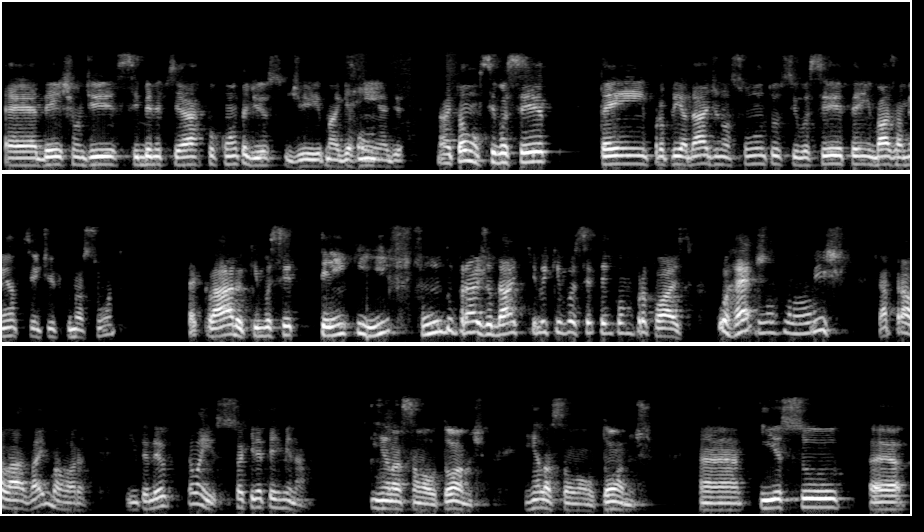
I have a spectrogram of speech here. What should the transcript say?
é, deixam de se beneficiar por conta disso, de uma guerrinha. De... Não, então, se você tem propriedade no assunto, se você tem embasamento científico no assunto, é claro que você tem que ir fundo para ajudar aquilo que você tem como propósito. O resto, uhum. bicho, já para lá, vai embora. Entendeu? Então é isso. Só queria terminar. Em relação ao autônomos, em relação ao autônomos, uh, isso uh,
